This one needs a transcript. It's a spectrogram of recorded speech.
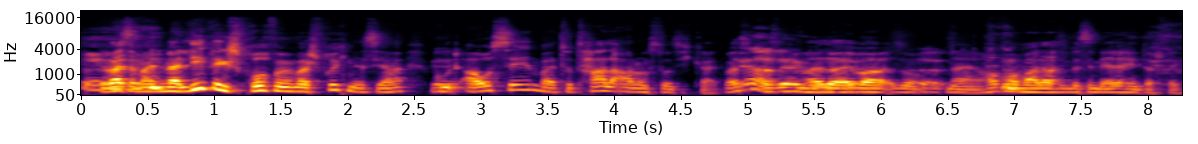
du weißt ja, mein, mein Lieblingsspruch, wenn wir bei Sprüchen ist ja, gut aussehen bei totaler Ahnungslosigkeit. Weißt Ja, du? sehr gut, Also ja. immer so. Ja. Naja, hoffen wir mal, dass ein bisschen mehr dahinter steckt.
